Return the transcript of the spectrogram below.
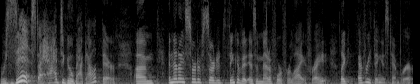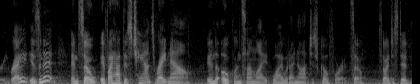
resist. I had to go back out there. Um, and then I sort of started to think of it as a metaphor for life, right? Like everything is temporary, right? Isn't it? And so if I have this chance right now in the Oakland sunlight, why would I not just go for it? So, so I just did.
